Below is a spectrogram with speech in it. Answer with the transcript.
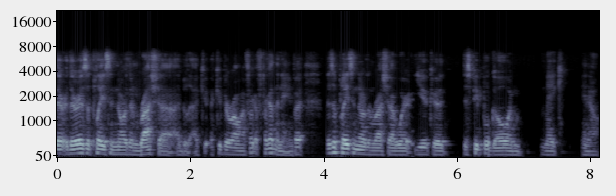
there there is a place in northern Russia. I believe I could, I could be wrong. I forgot, I forgot the name, but there's a place in northern Russia where you could just people go and make you know,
